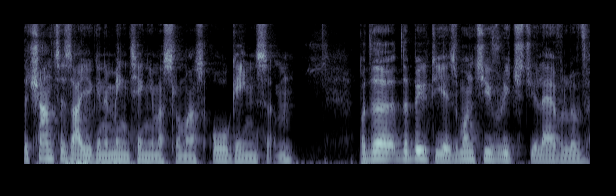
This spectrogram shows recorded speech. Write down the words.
the chances are you're going to maintain your muscle mass or gain some. But the, the beauty is once you've reached your level of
